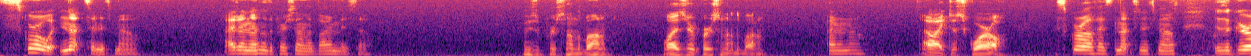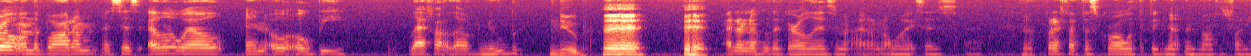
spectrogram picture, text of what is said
Squirrel with nuts in its mouth. I don't know who the person on the bottom is though. Who's the person on the bottom? Why is there a person on the bottom? I don't know. I like the squirrel. The squirrel has nuts in its mouth. There's a girl on the bottom. that says L O L N O O B. Laugh out loud, noob. Noob. I don't know who the girl is, and I don't know why it says that. Yeah. But I thought the squirrel with the big nut in his mouth was funny.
